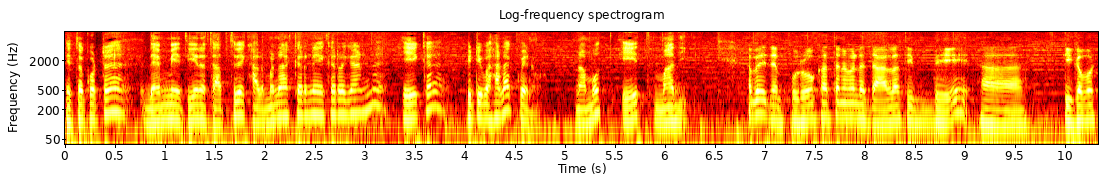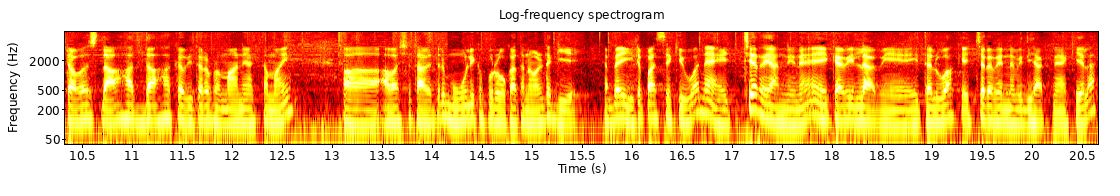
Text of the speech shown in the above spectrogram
එතකොට දැම් මේ තියෙන තත්ත්වය කල්මනා කරණය කරගන්න ඒක පිටිවහලක් වෙනවා. නමුත් ඒත් මදි. හැබයි දැ පුරෝකතනවල දාලා තිබ්බේ ගිගවොට අවස් දා හද්දාහක විතර ප්‍රමාණයක් තමයි අවශ්‍යතාවතර මූලික පුරෝකතනවලට ගිය. හැබැයි ඊට පස්ස කිව්ව නෑ එච්චර යන්නේ නෑ. ඒ ඇවිල්ලා මේ හිතලුවක් එච්චර වෙන්න විදිහක් නෑ කියලා.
